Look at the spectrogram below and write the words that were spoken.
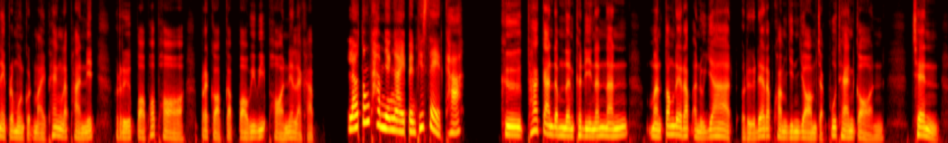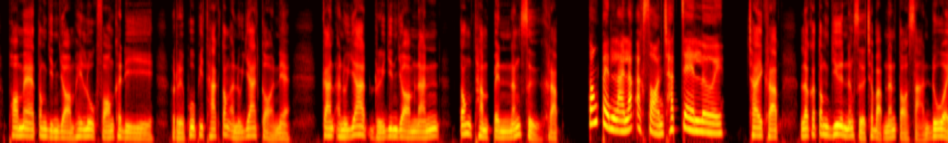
ในประมวลกฎหมายแพ่งและพาณิชย์ หรือปพพ ประกอบกับปวิวิพรเนี่ยแหละครับ แล้วต้องทำยังไงเป็นพิเศษคะ คือถ้าการดำเนินคดีนั้นๆ มันต้องได้รับอนุญาตหรือได้รับความยินยอมจากผู้แทนก่อน เช่น พ่อแม่ต้องยินยอมให้ลูกฟ้องคดี หรือผู้พิทักษ์ต้องอนุญาตก่อนเนี่ย การอนุญาตหรือยินยอมนั้น ต้องทำเป็นหนังสือครับ ต้องเป็นลายลักษณ์อักษรชัดเจนเลย ใช่ครับ แล้วก็ต้องยื่นหนังสือฉบับนั้นต่อศาลด้วย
